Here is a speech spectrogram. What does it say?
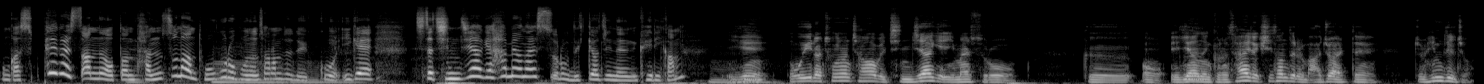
뭔가 스펙을 쌓는 어떤 음. 단순한 도구로 음. 보는 사람들도 있고, 이게 진짜 진지하게 하면 할수록 느껴지는 괴리감. 음. 이게 오히려 청년 창업을 진지하게 임할수록 그 어, 얘기하는 그런 사회적 시선들을 마주할 때 좀 힘들죠.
